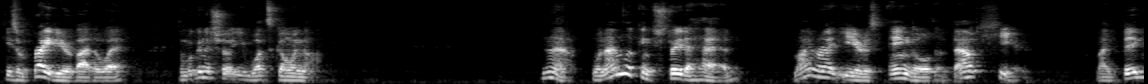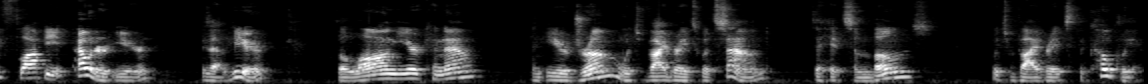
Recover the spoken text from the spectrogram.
He's a right ear, by the way, and we're going to show you what's going on. Now, when I'm looking straight ahead, my right ear is angled about here. My big floppy outer ear is out here, the long ear canal an eardrum, which vibrates with sound, to hit some bones, which vibrates the cochlea.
